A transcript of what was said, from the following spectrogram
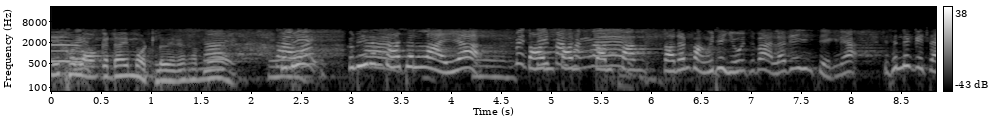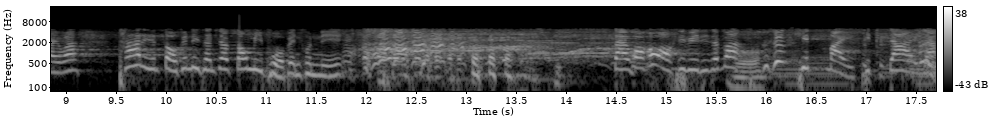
นี่เขาร้องกันได้หมดเลยนะครับใช่เนี่ย คุณพี่คุณพี่น้ำตาจะไหลอะเป็นตอนได้ตอนฟังครั้งแรกตอนฟังตอนนั้นฟังวิทยุใช่ป่ะแล้วได้ยินเสียงเนี้ยดิฉันนึกในใจว่า ถ้าดิฉันโตขึ้นดิฉันจะต้องมีผัวเป็นคนนี้ แต่พอเขาออกทีวีดิฉันว่าคิดใหม่คิดได้นะ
